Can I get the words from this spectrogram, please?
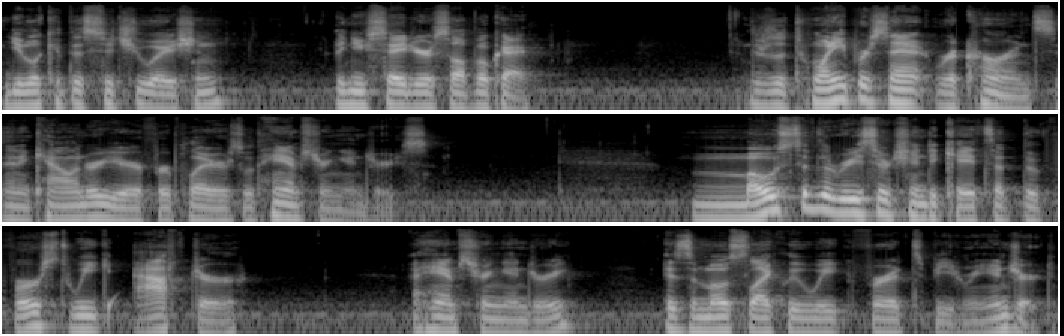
you look at the situation, and you say to yourself, okay, there's a 20% recurrence in a calendar year for players with hamstring injuries. Most of the research indicates that the first week after a hamstring injury is the most likely week for it to be re injured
